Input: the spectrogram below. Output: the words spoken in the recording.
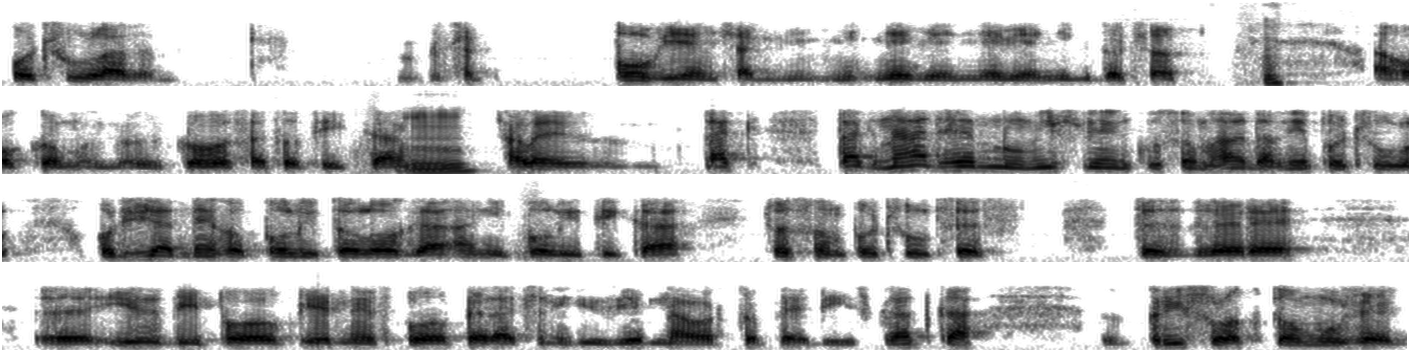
počula, poviem, však nevie, nevie nikto čo a o kom, koho sa to týka. Mm. Ale tak, tak nádhernú myšlienku som hádal nepočul od žiadneho politológa ani politika, čo som počul cez, cez dvere e, izby po jednej z pooperačných izieb na ortopédii. Skrátka, prišlo k tomu, že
